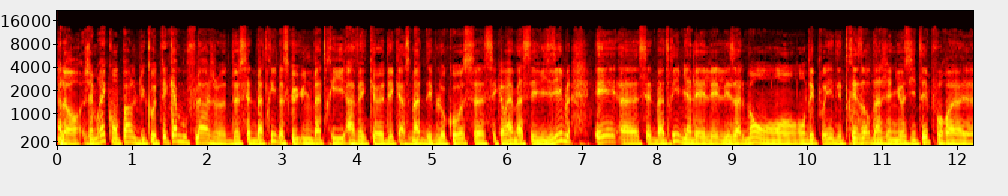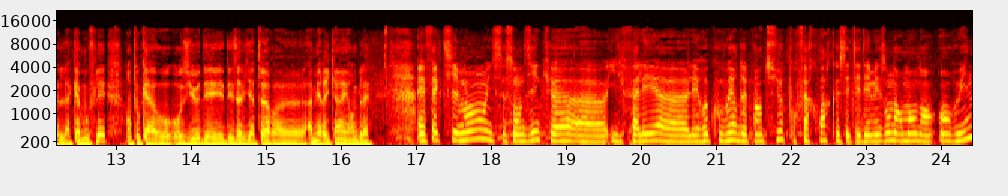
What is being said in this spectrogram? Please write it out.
Alors, j'aimerais qu'on parle du côté camouflage de cette batterie, parce qu'une batterie avec euh, des casemates, des blocos, euh, c'est quand même assez visible. Et euh, cette batterie, eh bien, les, les, les Allemands ont, ont, déployé des trésors d'ingéniosité pour euh, la camoufler, en tout cas aux, aux yeux des, des aviateurs euh, américains et anglais. Effectivement, ils se sont dit qu'il fallait les recouvrir de peinture pour faire croire que c'était des maisons normandes en, en ruine.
